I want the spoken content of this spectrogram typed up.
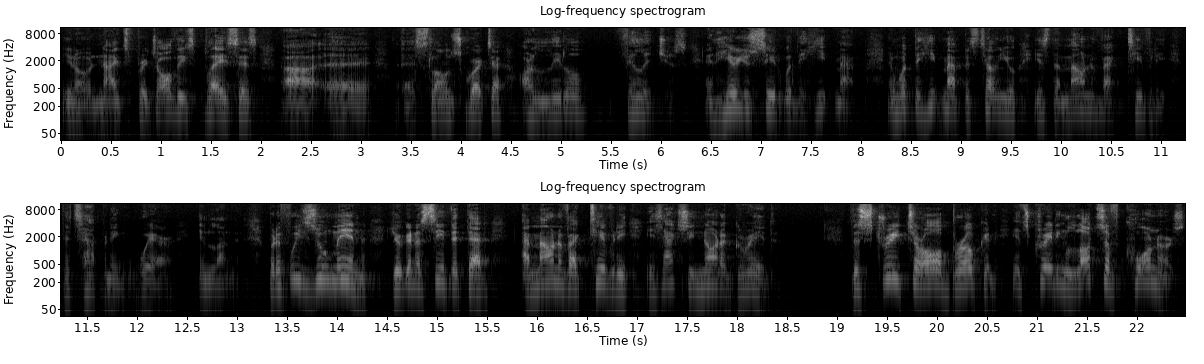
you know, Knightsbridge, all these places, uh, uh, uh, Sloane Square, are little villages. And here you see it with the heat map. And what the heat map is telling you is the amount of activity that's happening where in London. But if we zoom in, you're going to see that that amount of activity is actually not a grid. The streets are all broken. It's creating lots of corners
